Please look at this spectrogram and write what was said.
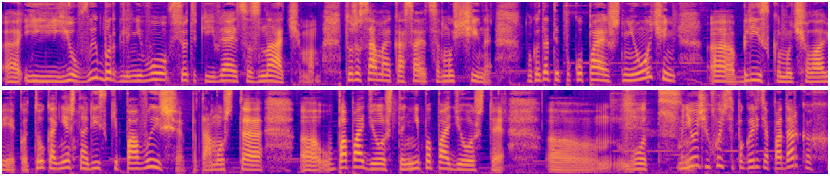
Э, и ее выбор для него все-таки является значимым. То же самое касается мужчины. Но когда ты покупаешь не очень э, близкому человеку, то, конечно, риски повыше, потому что э, попадешь ты, не попадешь ты. Вот. Мне очень хочется поговорить о подарках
